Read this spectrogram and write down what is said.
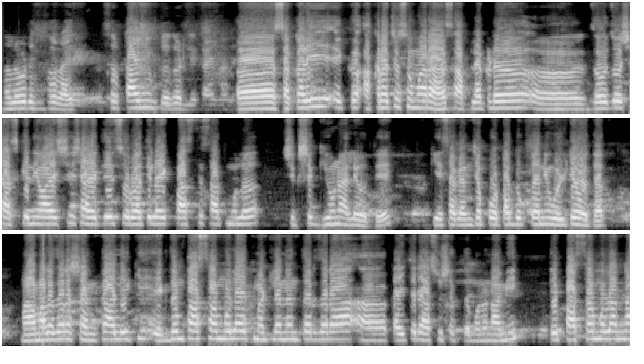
नलवडे सर आहेत. सर काय नेमकं घडले काय सकाळी एक अकराच्या सुमारास आपल्याकडं जवळजवळ शासकीय निवासी शाळेतील सुरुवातीला एक पाच ते सात मुलं शिक्षक घेऊन आले होते की सगळ्यांच्या पोटात दुखत आणि उलट्या होत्यात मग आम्हाला जरा शंका आली की एकदम पाच सहा मुलं आहेत म्हटल्यानंतर जरा काहीतरी असू शकतं. म्हणून आम्ही ते पाच सहा मुलांना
